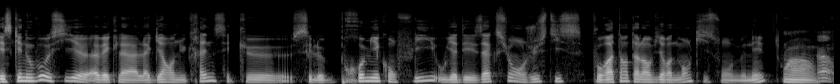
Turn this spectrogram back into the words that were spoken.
et ce qui est nouveau aussi euh, avec la, la guerre en Ukraine, c'est que c'est le premier conflit où il y a des actions en justice pour atteinte à l'environnement qui sont menées. Wow. Ah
